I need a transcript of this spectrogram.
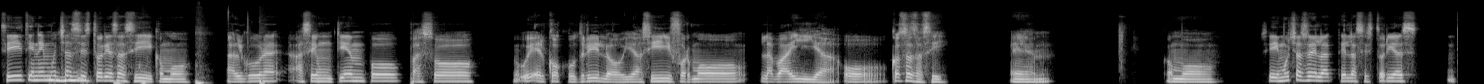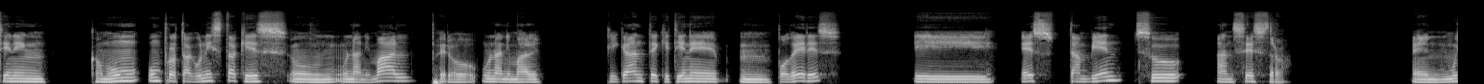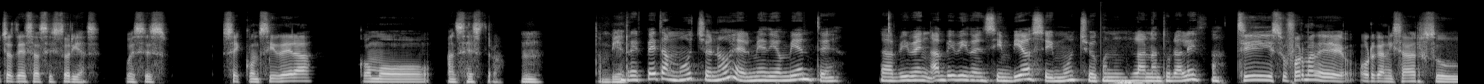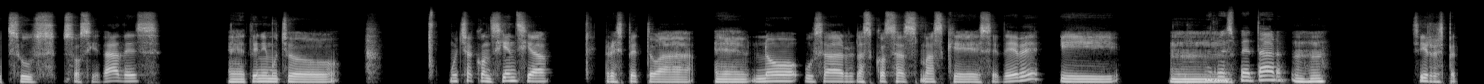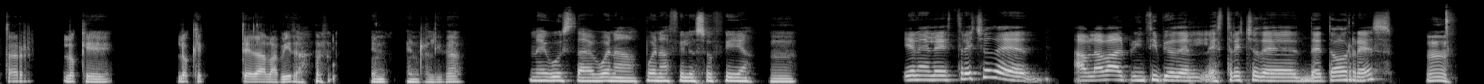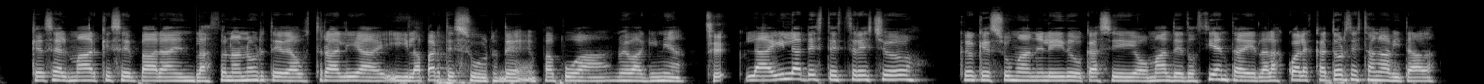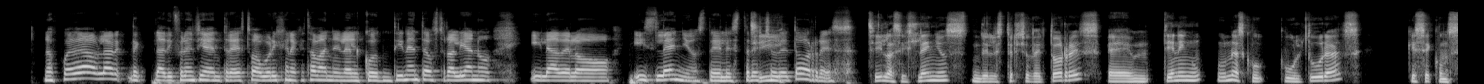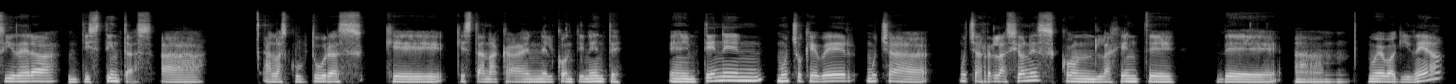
Sí, tiene muchas historias así, como alguna, hace un tiempo pasó el cocodrilo y así formó la bahía o cosas así. Em, como, sí, muchas de, las historias tienen como un, protagonista que es un, animal, pero un animal gigante que tiene mm, poderes y es también su ancestro. En muchas de esas historias, pues es, se considera como ancestro mm, también. Respetan mucho, ¿no? El medio ambiente. Viven, han vivido en simbiosis mucho con la naturaleza. Sí, su forma de organizar sus sociedades eh, tiene mucho, mucha conciencia respecto a eh, no usar las cosas más que se debe y mm, respetar. Sí, respetar lo que, lo que te da la vida, en, en, realidad. Me gusta, es buena, buena filosofía. Mm. Y en el estrecho de. Hablaba al principio del estrecho de, Torres, mm. que es el mar que separa en la zona norte de Australia y la parte sur de Papúa Nueva Guinea. Sí. Las islas de este estrecho creo que suman, he leído casi o más de 200 y de las cuales 14 están habitadas. ¿Nos puede hablar de la diferencia entre estos aborígenes que estaban en el continente australiano y la de los isleños del estrecho de Torres? Sí, los isleños del estrecho de Torres em, tienen unas culturas que se consideran distintas a, las culturas que, están acá en el continente. Em, tienen mucho que ver, muchas relaciones con la gente de Nueva Guinea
